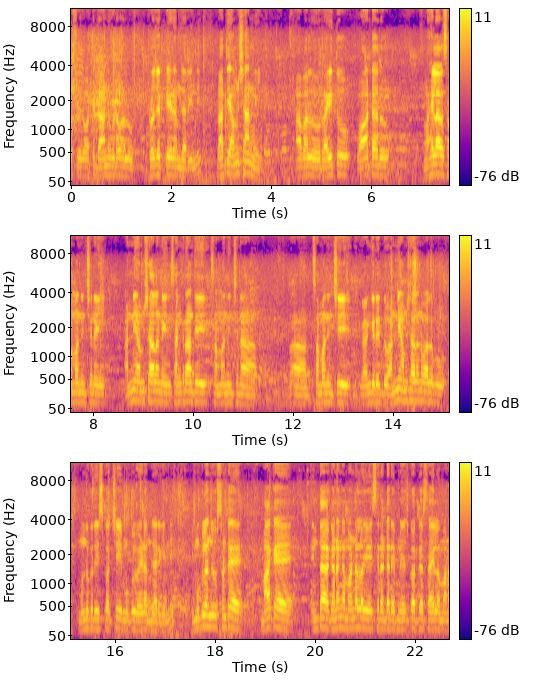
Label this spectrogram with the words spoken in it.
వస్తుంది కాబట్టి దాన్ని కూడా వాళ్ళు ప్రొజెక్ట్ చేయడం జరిగింది. ప్రతి అంశాన్ని వాళ్ళు రైతు వాటరు మహిళలకు సంబంధించినవి అన్ని అంశాలని సంక్రాంతి సంబంధించిన సంబంధించి గంగిరెద్దు అన్ని అంశాలను వాళ్ళు ముందుకు తీసుకొచ్చి ముగ్గులు వేయడం జరిగింది. ఈ ముగ్గులను చూస్తుంటే మాకే ఇంత ఘనంగా మండలంలో చేసిరంటే రేపు నియోజకవర్గ స్థాయిలో మన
